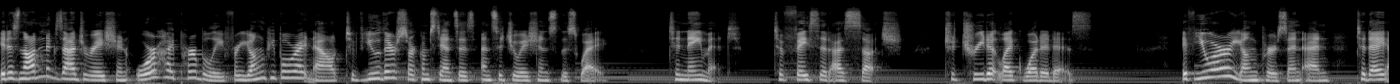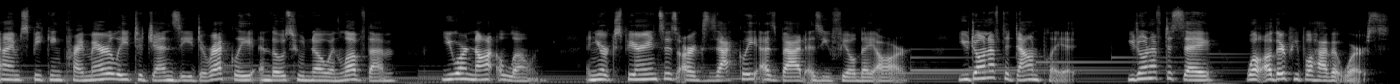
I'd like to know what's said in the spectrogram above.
It is not an exaggeration or hyperbole for young people right now to view their circumstances and situations this way, to name it, to face it as such, to treat it like what it is. If you are a young person, and today I am speaking primarily to Gen Z directly and those who know and love them, you are not alone, and your experiences are exactly as bad as you feel they are. You don't have to downplay it. You don't have to say, well, other people have it worse.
